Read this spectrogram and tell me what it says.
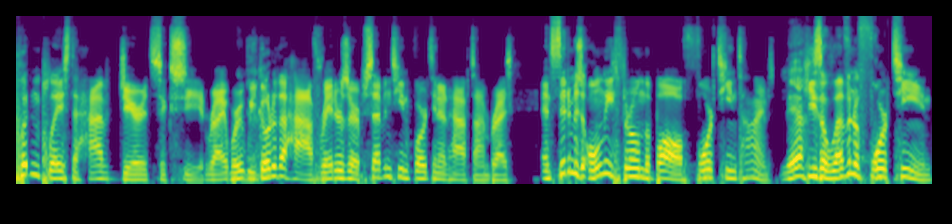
put in place to have Jarrett succeed, right? Where we Yeah. go to the half, Raiders are up 17-14 at halftime, Brice, and Stidham has only thrown the ball 14 times. Yeah. He's 11 of 14,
